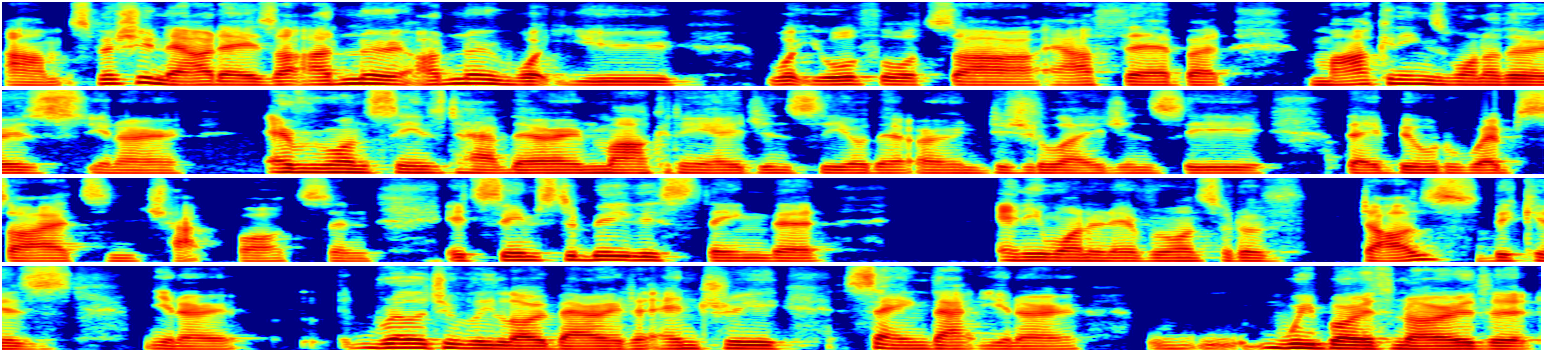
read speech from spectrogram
um, especially nowadays, I, I, don't know, I don't know what you what your thoughts are out there, but marketing is one of those, you know, everyone seems to have their own marketing agency or their own digital agency. They build websites and chatbots, and it seems to be this thing that anyone and everyone sort of does because you know relatively low barrier to entry saying that you know we both know that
